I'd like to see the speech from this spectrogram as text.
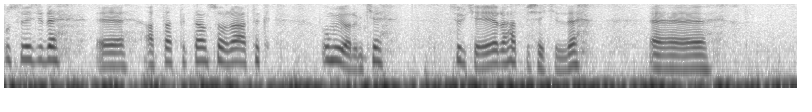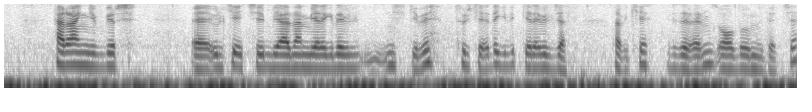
Bu süreci de e, atlattıktan sonra artık umuyorum ki Türkiye'ye rahat bir şekilde e, herhangi bir ülke içi bir yerden bir yere gidebilmiş gibi Türkiye'de gidip gelebileceğiz. Tabii ki vizelerimiz olduğu müddetçe.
